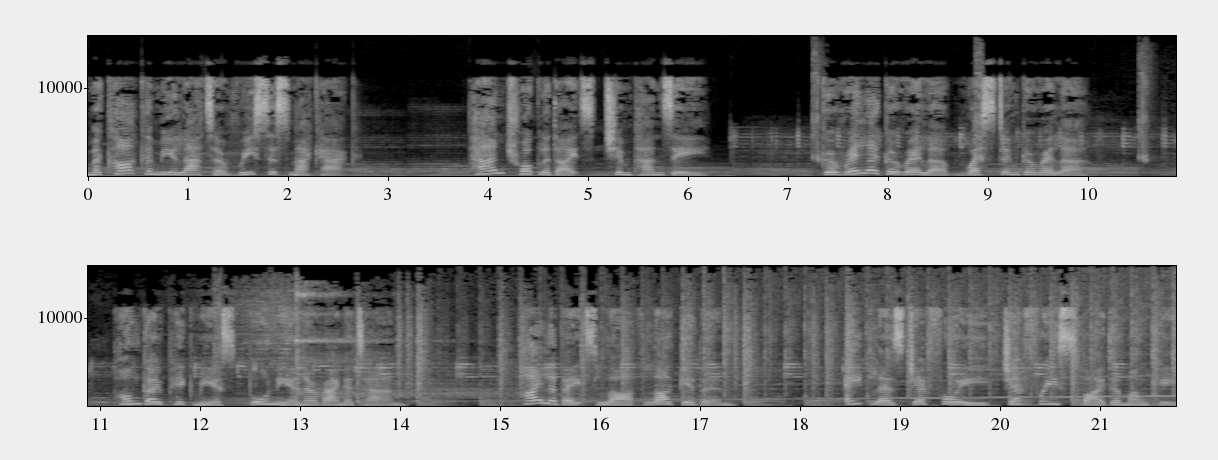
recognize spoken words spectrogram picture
Macaca mulatta rhesus macaque. Pan troglodytes chimpanzee. Gorilla gorilla western gorilla. Pongo pygmaeus Bornean orangutan. Hylobates lar lar gibbon. Ateles geoffroyi Geoffroy's spider monkey.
